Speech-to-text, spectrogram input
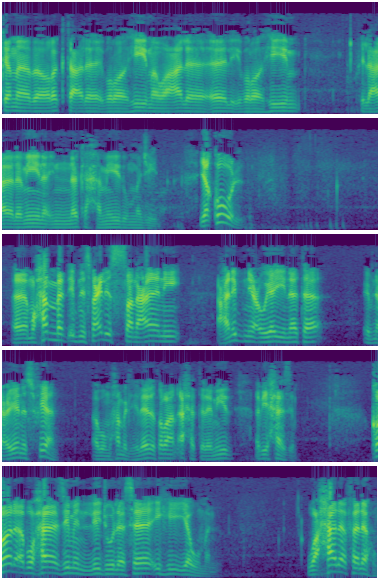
كما باركت على إبراهيم وعلى آل إبراهيم في العالمين إنك حميد مجيد. يقول محمد ابن إسماعيل الصنعاني عن ابن عيينة ابن عيينة سفيان أبو محمد الهلالي طبعا أحد تلاميذ أبي حازم. قال أبو حازم لجلسائه يوما وحلف لهم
